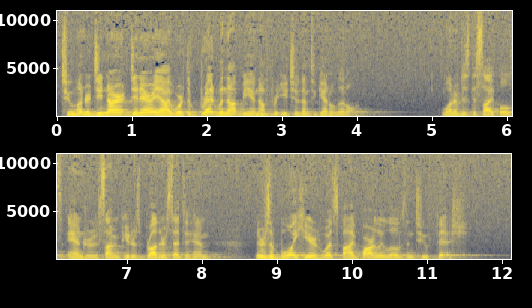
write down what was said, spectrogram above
200 dinar- denarii worth of bread would not be enough for each of them to get a little. One of his disciples, Andrew, Simon Peter's brother, said to him, There's a boy here who has five barley loaves and two fish.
